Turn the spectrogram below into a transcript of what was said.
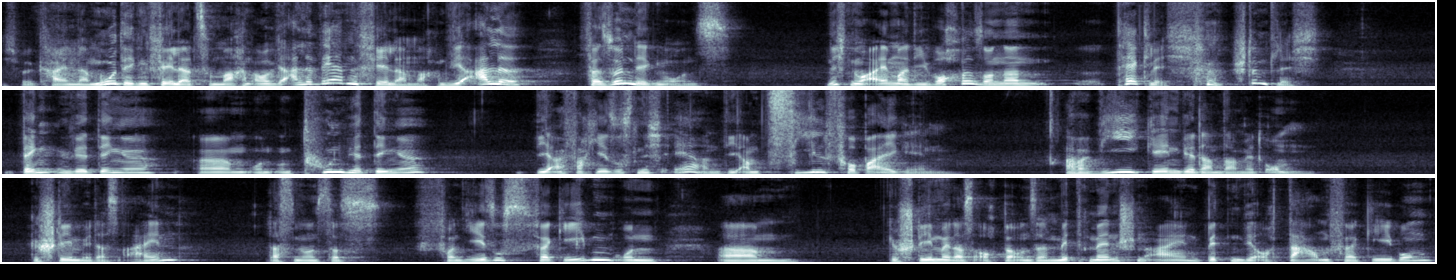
ich will keinen ermutigen, Fehler zu machen, aber wir alle werden Fehler machen. Wir alle versündigen uns. Nicht nur einmal die Woche, sondern täglich, stündlich. Denken wir Dinge ähm, und, und tun wir Dinge, die einfach Jesus nicht ehren, die am Ziel vorbeigehen. Aber wie gehen wir dann damit um? Gestehen wir das ein? Lassen wir uns das von Jesus vergeben und ähm, gestehen wir das auch bei unseren Mitmenschen ein? Bitten wir auch da um Vergebung?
